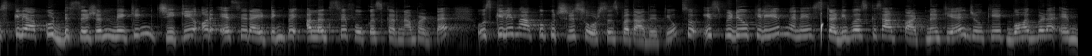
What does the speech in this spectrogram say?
उसके लिए आपको डिसीज़न मेकिंग जीके और ऐसे राइटिंग पे अलग से फोकस करना पड़ता है। उसके लिए मैं आपको कुछ रिसोर्सेज बता देती हूँ। सो so, इस वीडियो के लिए मैंने स्टडी बस के साथ पार्टनर किया है जो कि एक बहुत बड़ा एम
